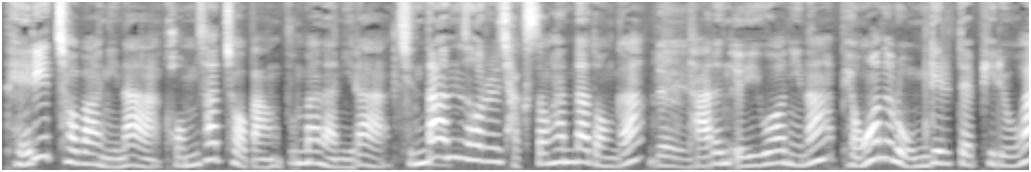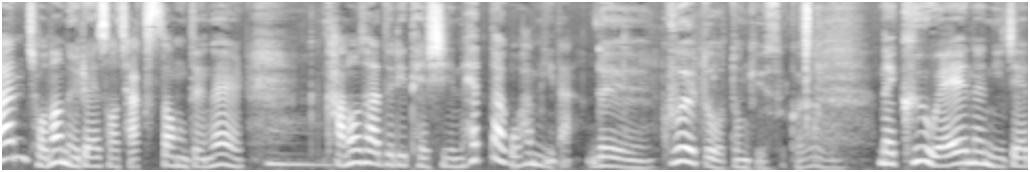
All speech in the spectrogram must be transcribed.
대리 처방이나 검사 처방뿐만 아니라 진단서를 작성한다던가 네. 다른 의원이나 병원으로 옮길 때 필요한 전원 의뢰서 작성 등을 음. 간호사들이 대신 했다고 합니다. 네. 그 외에 또 어떤 게 있을까요? 네, 그 외에는 이제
